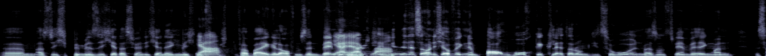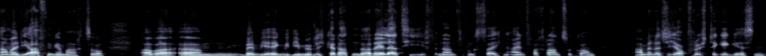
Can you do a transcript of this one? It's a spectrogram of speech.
Ähm, also ich bin mir sicher, dass wir nicht an irgendwelchen Ja. Früchten vorbeigelaufen sind. Wenn Ja, wir, ja, klar. wir sind jetzt auch nicht auf irgendeinem Baum hochgeklettert, um die zu holen, weil sonst wären wir irgendwann, das haben mal die Affen gemacht so. Aber ähm, wenn wir irgendwie die Möglichkeit hatten, da relativ, in Anführungszeichen, einfach ranzukommen, haben wir natürlich auch Früchte gegessen.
